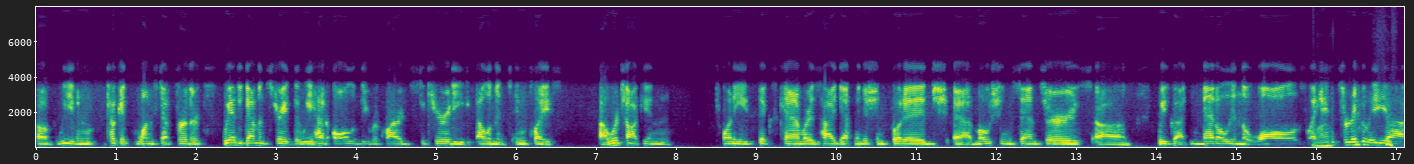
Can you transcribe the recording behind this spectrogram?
of. We even took it one step further. We had to demonstrate that we had all of the required security elements in place. Uh, we're talking 26 cameras, high definition footage, uh, motion sensors. Um, we've got metal in the walls. Like Wow. it's really, uh,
